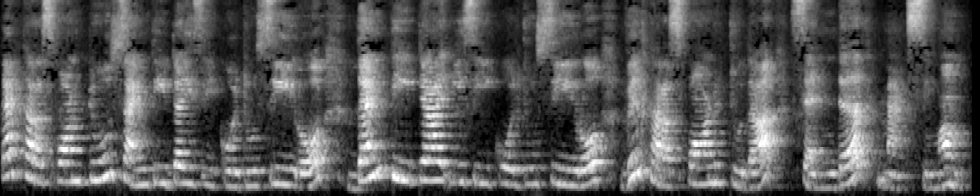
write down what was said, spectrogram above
that correspond to sin theta is equal to 0, then theta is equal to 0 will correspond to the center maximum.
